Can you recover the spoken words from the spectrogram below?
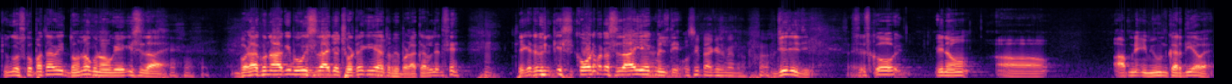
क्योंकि उसको पता भाई दोनों गुनाहों की एक ही सजा है। बड़ा गुनाह की भी वही सजा जो छोटे की है तो भी बड़ा कर लेते हैं। ठीक है तो इनकी कोर्ट में तो सजा ही एक मिलती है। उसी पैकेज में जी जी जी। इसको यू नो आपने इम्यून कर दिया हुआ है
